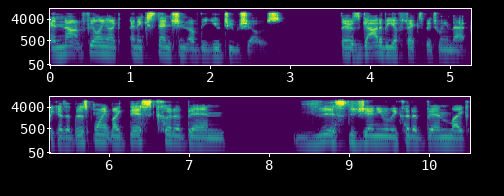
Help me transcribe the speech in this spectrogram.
and not feeling like an extension of the YouTube shows there's got to be a fix between that because at this point, like this could have been, this genuinely could have been like,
